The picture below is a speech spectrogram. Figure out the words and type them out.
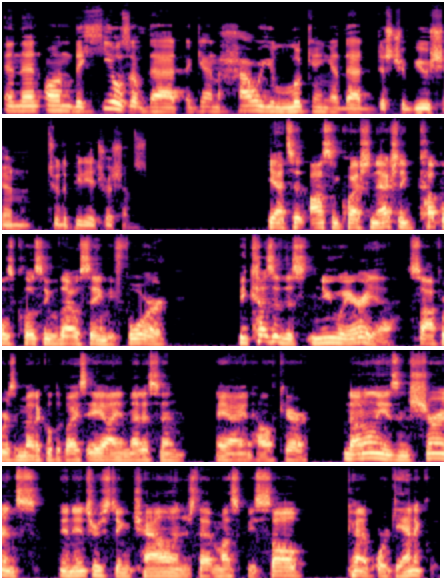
and then on the heels of that, again, how are you looking at that distribution to the pediatricians? Yeah, it's an awesome question. It actually couples closely with what I was saying before. Because of this new area, software as a medical device, AI in medicine, AI in healthcare, not only is insurance an interesting challenge that must be solved kind of organically,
